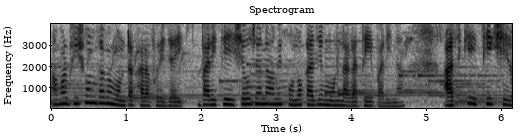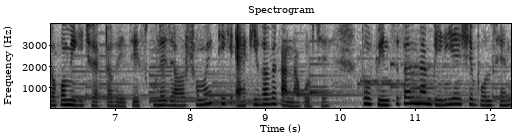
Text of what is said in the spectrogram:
আমার ভীষণভাবে মনটা খারাপ হয়ে যায়। বাড়িতে এসেও যেন আমি কোনো কাজে মন লাগাতেই পারি না। আজকে ঠিক সেরকমই কিছু একটা হয়েছে। স্কুলে যাওয়ার সময় ঠিক একইভাবে কান্না করছে। তো প্রিন্সিপাল ম্যাম বেরিয়ে এসে বলছেন,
